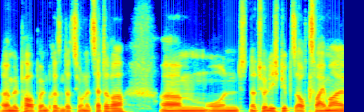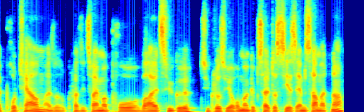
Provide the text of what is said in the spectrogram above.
äh, mit PowerPoint-Präsentationen etc. Ähm, und natürlich gibt es auch zweimal pro Term, also quasi zweimal pro Wahlzyklus, Zyklus, wie auch immer, gibt es halt das CSM Summit, ne?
